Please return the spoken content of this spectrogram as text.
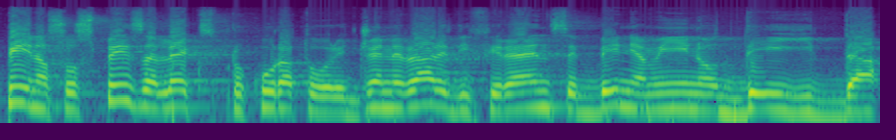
pena sospesa l'ex procuratore generale di Firenze Beniamino Deidda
